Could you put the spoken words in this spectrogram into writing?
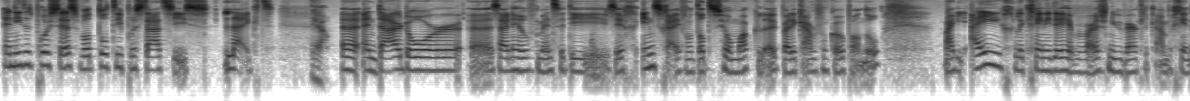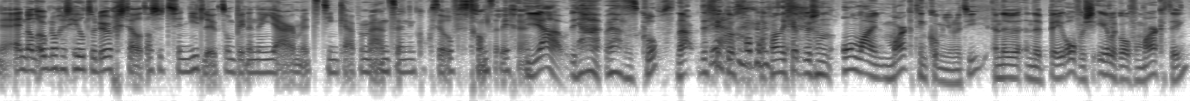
en niet het proces wat tot die prestaties lijkt. Ja. Eh, en daardoor eh, zijn er heel veel mensen die zich inschrijven, want dat is heel makkelijk bij de Kamer van Koophandel. Maar die eigenlijk geen idee hebben waar ze nu werkelijk aan beginnen. En dan ook nog eens heel teleurgesteld als het ze niet lukt om binnen een jaar met 10k per maand en een cocktail op het strand te liggen. Ja, ja, ja, dat klopt. Nou, dat vind ik wel grappig, want ik heb dus een online marketing community. En de, en de payoff is eerlijk over marketing.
